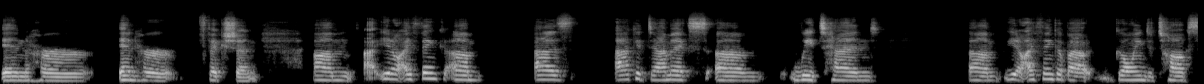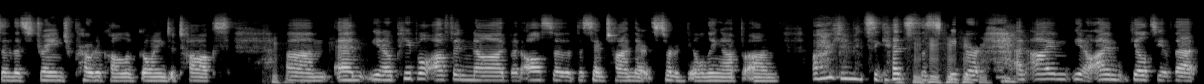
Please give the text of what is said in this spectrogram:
in her in her fiction. Um, you know, I think um, as academics, um, we tend, um, you know, I think about going to talks and the strange protocol of going to talks, um, and you know, people often nod, but also at the same time they're sort of building up arguments against the speaker, and I'm, you know, I'm guilty of that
